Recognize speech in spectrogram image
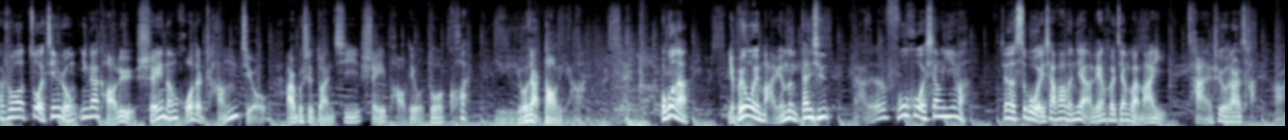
他说做金融应该考虑谁能活得长久，而不是短期谁跑得有多快。有点道理啊。不过呢，也不用为马云们担心啊，福祸相依嘛。现在四部委下发文件啊，联合监管蚂蚁，惨是有点惨啊，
